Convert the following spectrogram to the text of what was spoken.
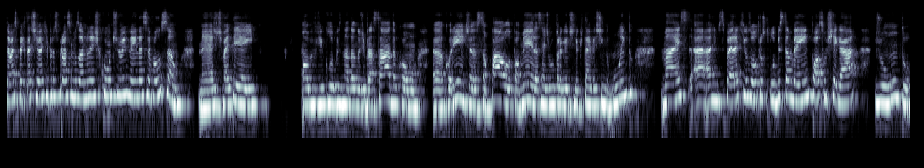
Então a expectativa é que para os próximos anos a gente continue vendo essa evolução. Né? A gente vai ter aí Óbvio que clubes nadando de braçada, como uh, Corinthians, São Paulo, Palmeiras, Red Bull Bragantino, que está investindo muito, mas a, a, gente espera que os outros clubes também possam chegar junto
